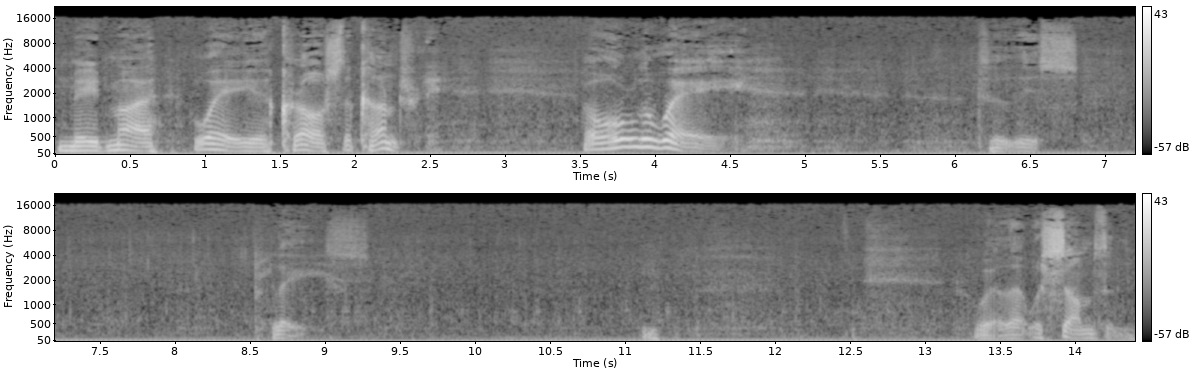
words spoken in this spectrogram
and made my way across the country, all the way to this place. Well, that was something.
